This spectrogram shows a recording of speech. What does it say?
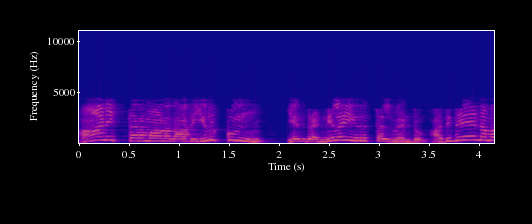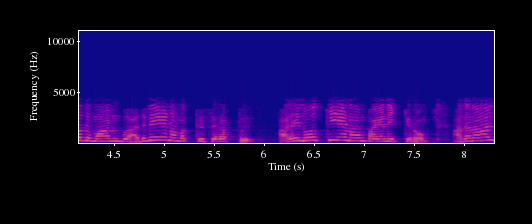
ஆணித்தரமானதாக இருக்கும் என்ற நிலை இருத்தல் வேண்டும். அதுவே நமது மாண்பு அதுவே நமக்கு சிறப்பு. அதை நோக்கியே நாம் பயணிக்கிறோம். அதனால்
